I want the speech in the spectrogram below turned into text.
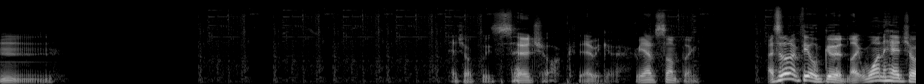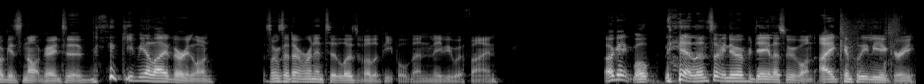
Hmm. Hedgehog, please. Hedgehog. There we go. We have something. I still don't feel good. Like, one hedgehog is not going to keep me alive very long. As long as I don't run into loads of other people, then maybe we're fine. Okay, well, yeah, learn something new every day. Let's move on. I completely agree.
